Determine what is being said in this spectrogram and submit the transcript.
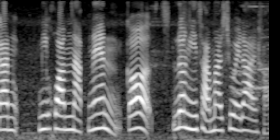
การมีความหนักแน่น ก็เรื่องนี้สามารถช่วยได้ค่ะ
